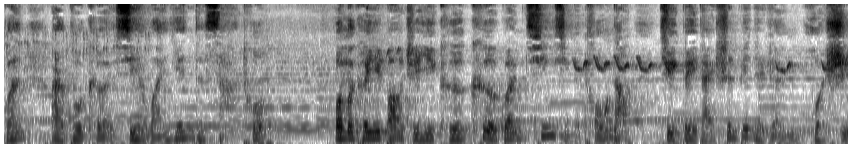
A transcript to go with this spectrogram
观而不可亵玩焉”的洒脱。我们可以保持一颗客观清醒的头脑去对待身边的人或事，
